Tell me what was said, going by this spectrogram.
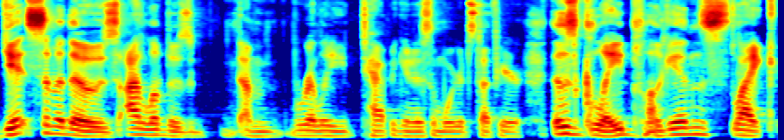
get some of those. I love those. I'm really tapping into some weird stuff here. Those Glade plugins, like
